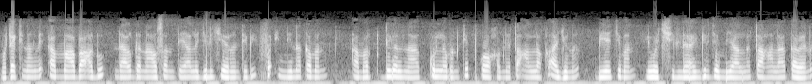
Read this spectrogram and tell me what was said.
mu tekki nag ni amma baadu daal gannaaw sant yàlla julli ci yonante bi fa indi naka man amartu digal naa kulla man képp koo xam ne taallaq aju na biyee ci man li wacc sillaahi ngir jëm yàlla taala kawe na.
